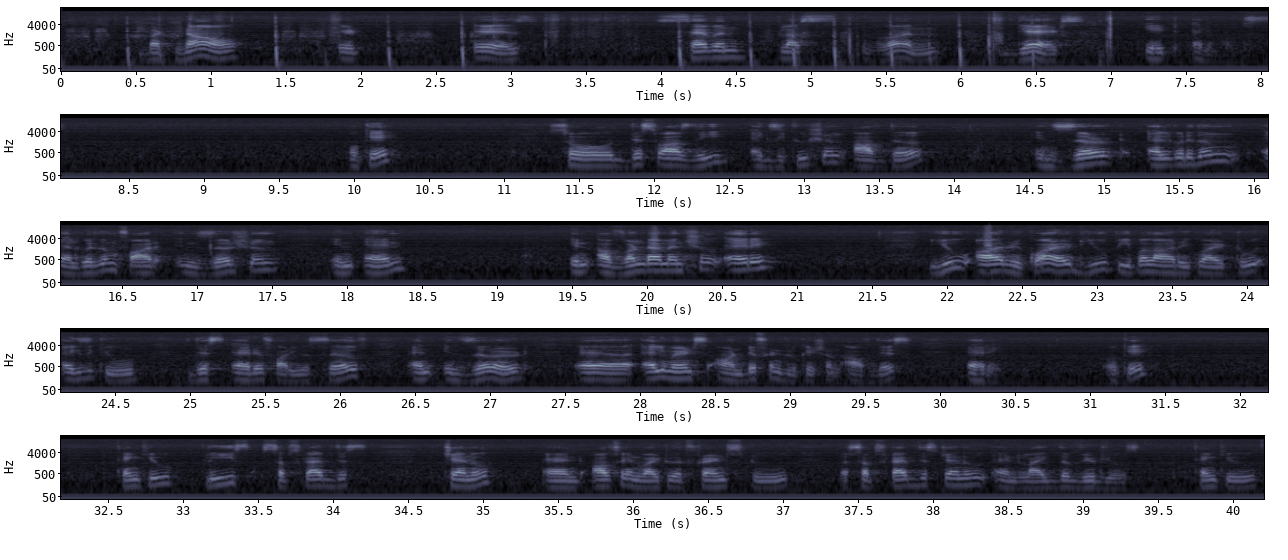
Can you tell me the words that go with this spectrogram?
but now it is 7 plus 1 gets 8 elements. Okay? So this was the execution of the insert algorithm algorithm for insertion in an in a one dimensional array. You are required you people are required to execute this array for yourself and insert uh, elements on different location of this array. Okay? Thank you. Please subscribe this channel and also invite your friends to uh, subscribe this channel and like the videos. Thank you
